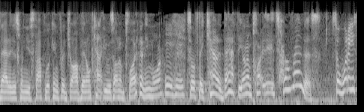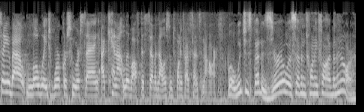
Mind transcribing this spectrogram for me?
That is, when you stop looking for a job, they don't count you as unemployed anymore. Mm -hmm. So if they counted that, the unemployment, it's horrendous. So what do you say about low-wage workers who are saying, I cannot live off this $7.25 an hour? Well, which is better, zero or 7.25 an hour?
